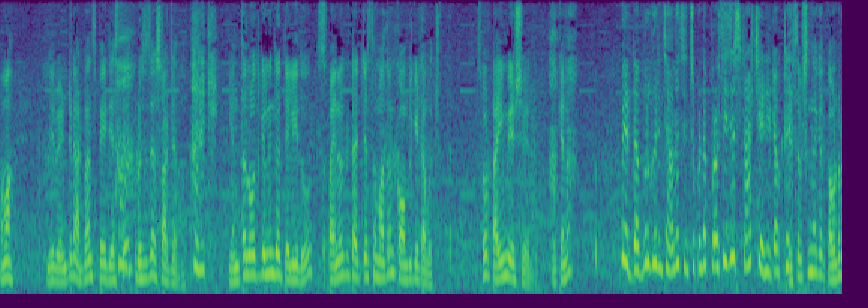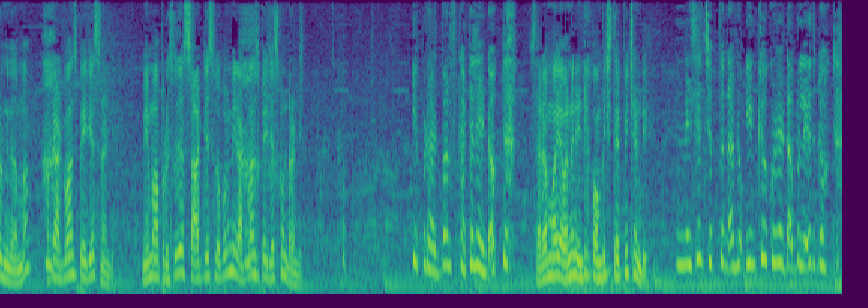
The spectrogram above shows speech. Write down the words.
అమ్మా మీరు వెంటనే అడ్వాన్స్ పే చేస్తే ప్రొసీజర్ స్టార్ట్ చేద్దాం. అలాగే. ఎంత లోతుకెళ్ళిందో తెలియదు స్పైనల్కి టచ్ చేస్తే మాత్రం కాంప్లికేట్ అవ్వచ్చు. సో టైం వేస్ట్ చేయొద్దు. ఓకేనా? మీరు డబ్బుల గురించి ఆలోచించకుండా ప్రొసీజర్ స్టార్ట్ చేయండి డాక్టర్. రిసెప్షన్ దగ్గర కౌంటర్ ఉంది కదమ్మా? అక్కడ అడ్వాన్స్ పే చేసి రండి మేము ఆ ప్రొసీజర్ స్టార్ట్ చేసే లోపల మీరు అడ్వాన్స్ పే చేసుకుని రండి. ఇప్పుడు అడ్వాన్స్ కట్టలేను డాక్టర్. సరే అమ్మా ఎవరిని ఇంటికి పంపించి తెప్పించండి. నిజం చెప్తున్నాను ఇంట్లో కూడా డబ్బు లేదు డాక్టర్.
